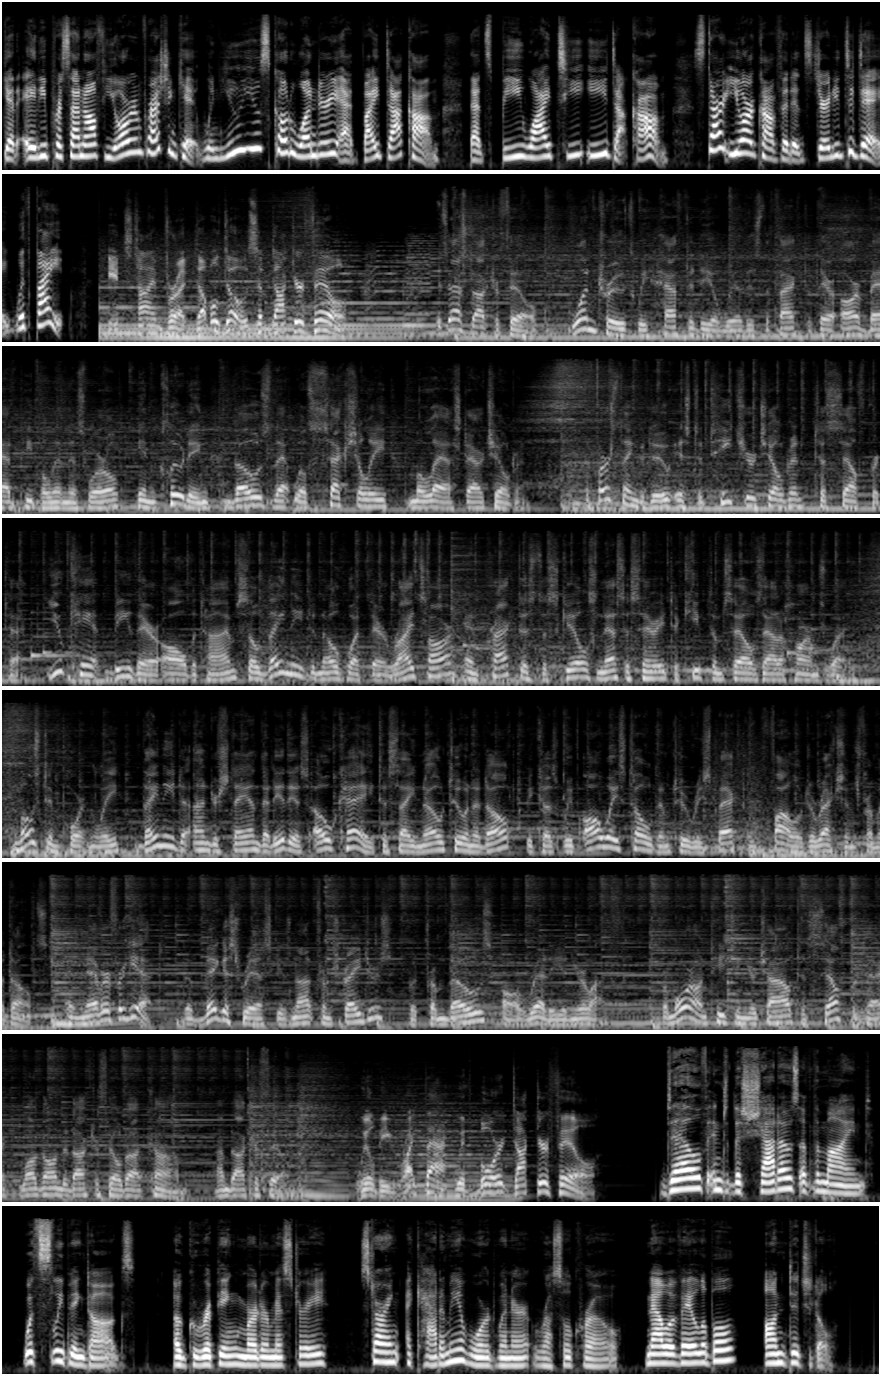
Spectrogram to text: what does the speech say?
Get 80% off your impression kit when you use code WONDERY at Byte.com. That's B-Y-T-E dot com. Start your confidence journey today with Byte. It's time for a double dose of Dr. Phil. It's Ask Dr. Phil. One truth we have to deal with is the fact that there are bad people in this world, including those that will sexually molest our children. The first thing to do is to teach your children to self protect. You can't be there all the time, so they need to know what their rights are and practice the skills necessary to keep themselves out of harm's way. Most importantly, they need to understand that it is okay to say no to an adult because we've always told them to respect and follow directions from adults. And never forget, the biggest risk is not from strangers, but from those already in your life. For more on teaching your child to self protect, log on to drphil.com. I'm Dr. Phil. We'll be right back with more Dr. Phil. Delve into the shadows of the mind with Sleeping Dogs, a gripping murder mystery starring Academy Award winner Russell Crowe. Now available on digital.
